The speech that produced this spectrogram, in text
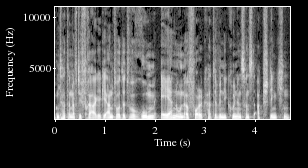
und hat dann auf die Frage geantwortet, warum er nun Erfolg hatte, wenn die Grünen sonst abstinken,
